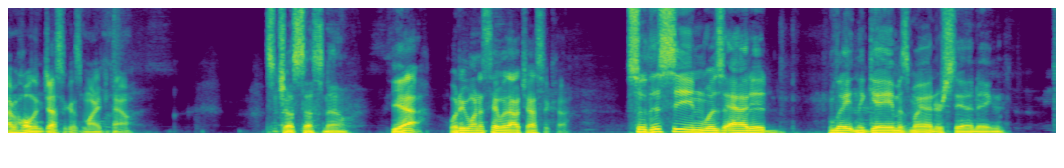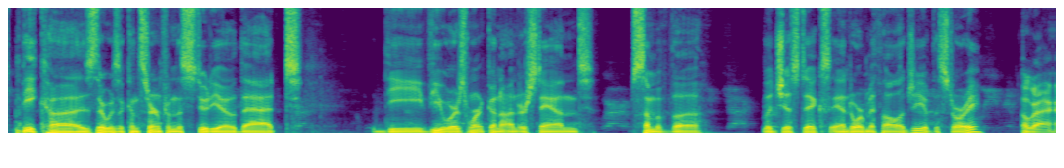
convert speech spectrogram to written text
I'm holding Jessica's mic now. It's just us now. Yeah. What do you want to say without Jessica? So this scene was added late in the game, is my understanding, because there was a concern from the studio that the viewers weren't going to understand some of the logistics and or mythology of the story. Okay.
